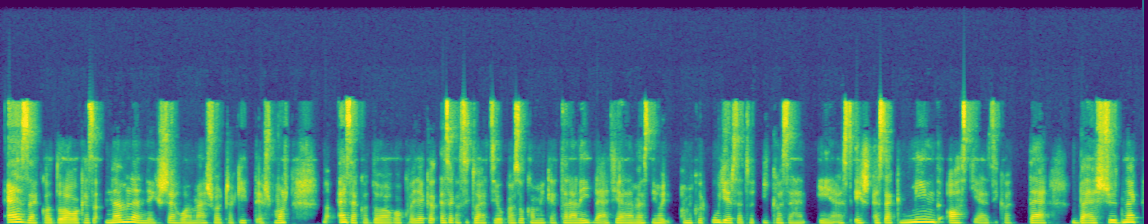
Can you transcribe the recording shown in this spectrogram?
Ezek a dolgok, ez a, nem lennék sehol máshol, csak itt és most, na ezek a dolgok, vagy ezek a szituációk azok, amiket talán így lehet jellemezni, hogy amikor úgy érzed, hogy igazán élsz, és ezek mind azt jelzik a te belsődnek,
